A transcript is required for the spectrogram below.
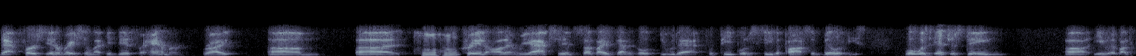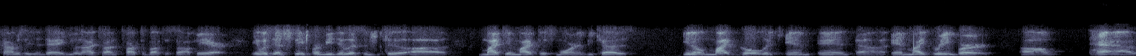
that first iteration, like it did for Hammer, right? Um, uh, mm-hmm. created all that reaction. Somebody's got to go through that for people to see the possibilities. What was interesting, uh, even about the conversation today, you and I talked, talked about this off air. It was interesting for me to listen to uh, Mike and Mike this morning because, you know, Mike Golic and and uh, and Mike Greenberg um, have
